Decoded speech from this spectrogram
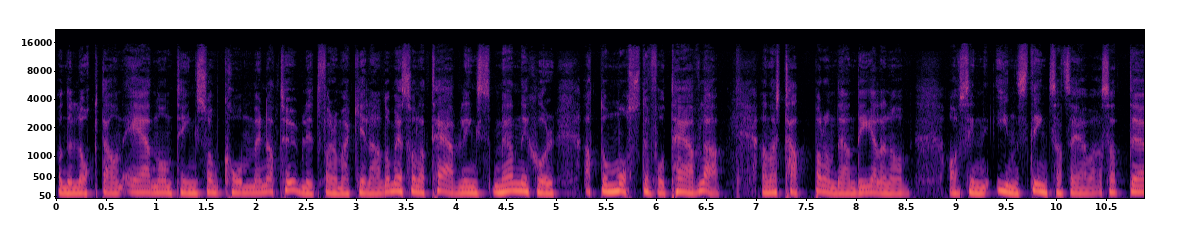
under lockdown är någonting som kommer naturligt för de här killarna. De är sådana tävlingsmänniskor att de måste få tävla. Annars tappar de den delen av, av sin instinkt så att säga. Så att, eh,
